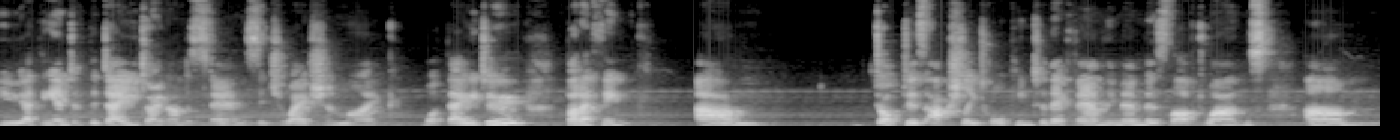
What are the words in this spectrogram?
you, at the end of the day, you don't understand the situation like what they do. But I think um, doctors actually talking to their family members, loved ones. Um,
